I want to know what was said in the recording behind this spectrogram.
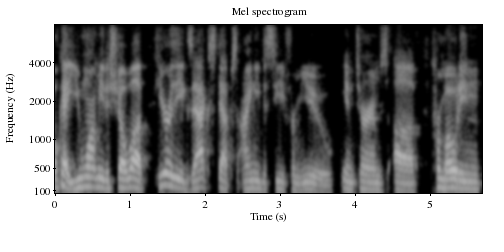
okay, you want me to show up. Here are the exact steps I need to see from you in terms of promoting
